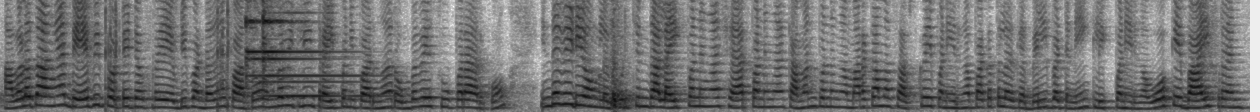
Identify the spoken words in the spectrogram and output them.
அவ்வளோதாங்க பேபி பொட்டேட்டோ ஃப்ரை எப்படி பண்ணுறதுன்னு பார்த்தோம். உங்கள் வீட்லேயும் ட்ரை பண்ணி பாருங்கள் ரொம்பவே சூப்பராக இருக்கும். இந்த வீடியோ உங்களுக்கு பிடிச்சிருந்தா லைக் பண்ணுங்கள் ஷேர் பண்ணுங்கள் கமெண்ட் பண்ணுங்கள் மறக்காமல் சப்ஸ்கிரைப் பண்ணிடுங்க பக்கத்தில் இருக்க பெல் பட்டனையும் கிளிக் பண்ணிடுங்க ஓகே பாய் ஃப்ரெண்ட்ஸ்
